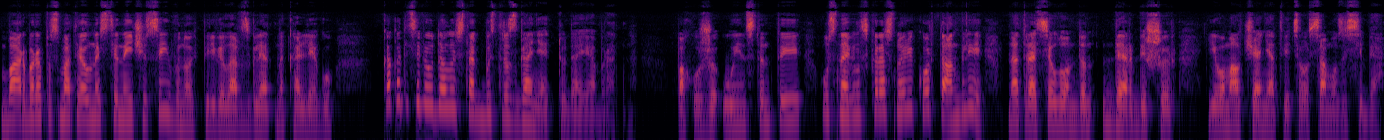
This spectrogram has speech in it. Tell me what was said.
Барбара посмотрела на стенные часы и вновь перевела взгляд на коллегу. «Как это тебе удалось так быстро сгонять туда и обратно?» Похоже, Уинстон, ты установил скоростной рекорд Англии на трассе Лондон-Дербишир. Его молчание ответило само за себя.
